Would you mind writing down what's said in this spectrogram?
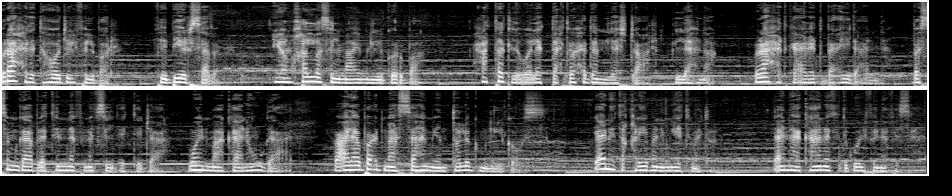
وراحت تهوجل في البر في بير سبع. يوم خلص الماي من القربة حطت الولد تحت وحدة من الأشجار اللي هناك وراحت قعدت بعيد عنه بس مقابلتنا في نفس الاتجاه وين ما كان هو قاعد. وعلى بعد ما السهم ينطلق من القوس يعني تقريبا مية متر لأنها كانت تقول في نفسها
